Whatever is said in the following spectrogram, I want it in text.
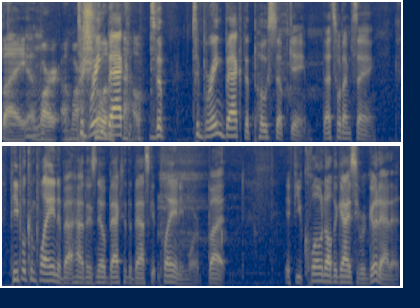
by a mar a Mm-hmm. To bring back the to bring back the post up game. That's what I'm saying. People complain about how there's no back to the basket play anymore, but if you cloned all the guys who were good at it,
